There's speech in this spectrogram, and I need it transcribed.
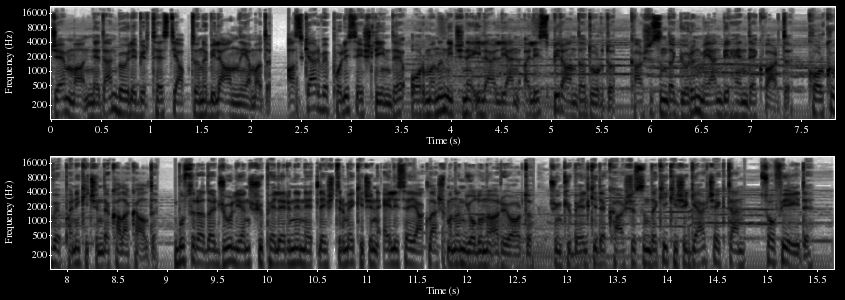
Gemma neden böyle bir test yaptığını bile anlayamadı. Asker ve polis eşliğinde ormanın içine ilerleyen Alice bir anda durdu. Karşısında görünmeyen bir hendek vardı. Korku ve panik içinde kala kaldı. Bu sırada Julian şüphelerini netleştirmek için Alice'e yaklaşmanın yolunu arıyordu. Çünkü belki de karşısındaki kişi gerçekten Sophie'ydi.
